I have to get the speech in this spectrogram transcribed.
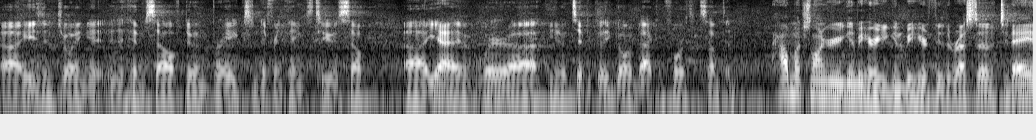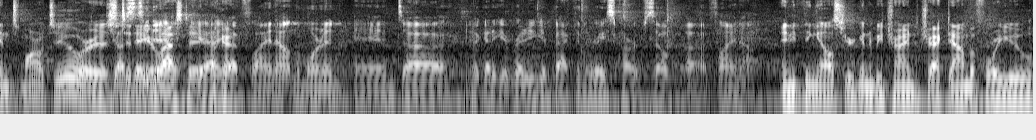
uh, he's enjoying it himself, doing breaks and different things too. So, uh, yeah, we're uh, you know typically going back and forth with something. How much longer are you going to be here? Are you going to be here through the rest of today and tomorrow too, or is today, today. your last day? Yeah, okay. yeah. Flying out in the morning, and uh, you know, got to get ready to get back in the race car. So uh, flying out. Anything else you're going to be trying to track down before you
